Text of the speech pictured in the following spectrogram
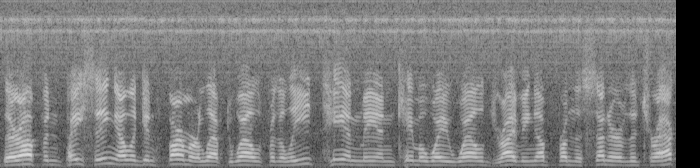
They're up and pacing. Elegant Farmer left well for the lead. Tan Man came away well, driving up from the center of the track.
